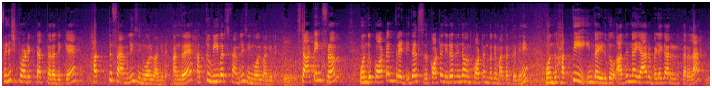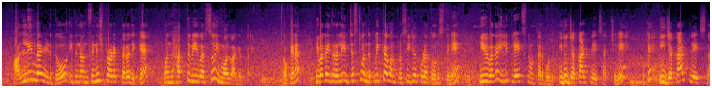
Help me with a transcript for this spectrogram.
ಫಿನಿಶ್ ಪ್ರಾಡಕ್ಟ್ ಆಗಿ ತರೋದಕ್ಕೆ ಹತ್ತು ಫ್ಯಾಮಿಲೀಸ್ ಇನ್ವಾಲ್ವ್ ಆಗಿದೆ. ಅಂದರೆ ಹತ್ತು ವೀವರ್ಸ್ ಫ್ಯಾಮಿಲೀಸ್ ಇನ್ವಾಲ್ವ್ ಆಗಿದೆ. ಸ್ಟಾರ್ಟಿಂಗ್ ಫ್ರಮ್ ಒಂದು ಕಾಟನ್ ಥ್ರೆಡ್ ಇದೆ ಕಾಟನ್ ಇರೋದ್ರಿಂದ ಒಂದು ಕಾಟನ್ ಬಗ್ಗೆ ಮಾತಾಡ್ತಾ ಇದ್ದೀನಿ. ಒಂದು ಹತ್ತಿಯಿಂದ ಹಿಡಿದು ಅದನ್ನು ಯಾರು ಬೆಳೆಗಾರರು ಇರ್ತಾರಲ್ಲ ಅಲ್ಲಿಂದ ಹಿಡಿದು ಇದನ್ನ ಒಂದು ಫಿನಿಶ್ ಪ್ರಾಡಕ್ಟ್ ತರೋದಕ್ಕೆ ಒಂದು ಹತ್ತು ವೀವರ್ಸು ಇನ್ವಾಲ್ವ್ ಆಗಿರ್ತಾರೆ ಓಕೆನಾ ಇವಾಗ ಇದರಲ್ಲಿ ಜಸ್ಟ್ ಒಂದು ಕ್ವಿಕ್ ಆಗಿ ಒಂದು ಪ್ರೊಸೀಜರ್ ಕೂಡ ತೋರಿಸ್ತೀನಿ. ನೀವು ಇವಾಗ ಇಲ್ಲಿ ಪ್ಲೇಟ್ಸ್ ನೋಡ್ತಾ ಇರ್ಬೋದು. ಇದು ಜಕಾರ್ಡ್ ಪ್ಲೇಟ್ಸ್ ಆ್ಯಕ್ಚುಲಿ ಓಕೆ ಈ ಜಕಾರ್ಡ್ ಪ್ಲೇಟ್ಸ್ನ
